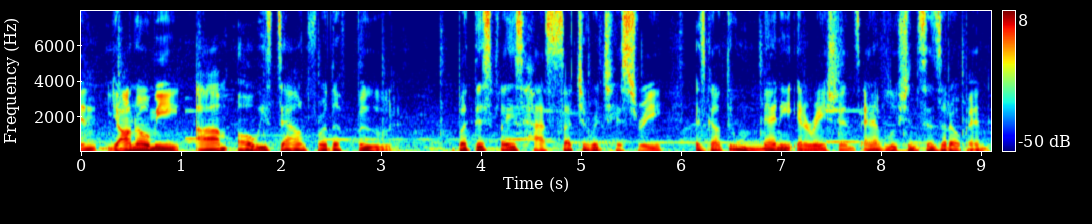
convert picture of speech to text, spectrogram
And y'all know me, I'm always down for the food. But this place has such a rich history, it's gone through many iterations and evolutions since it opened,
